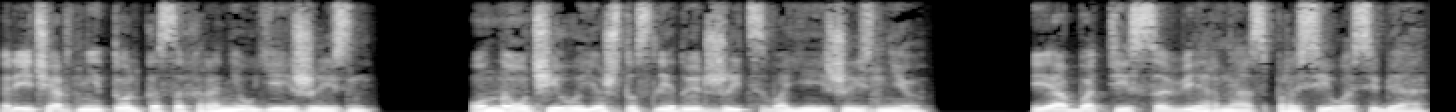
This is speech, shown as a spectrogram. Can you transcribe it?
Ричард не только сохранил ей жизнь, он научил ее, что следует жить своей жизнью. И Аббатисса верно спросила себя,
